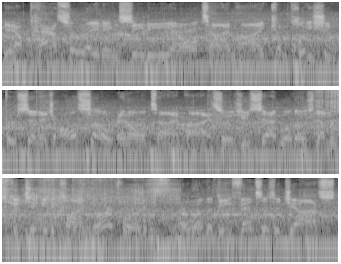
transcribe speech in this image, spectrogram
Yeah, passer rating, CD, an all-time high. Completion percentage, also an all-time high. So as you said, will those numbers continue to climb northward, or will the defenses adjust?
